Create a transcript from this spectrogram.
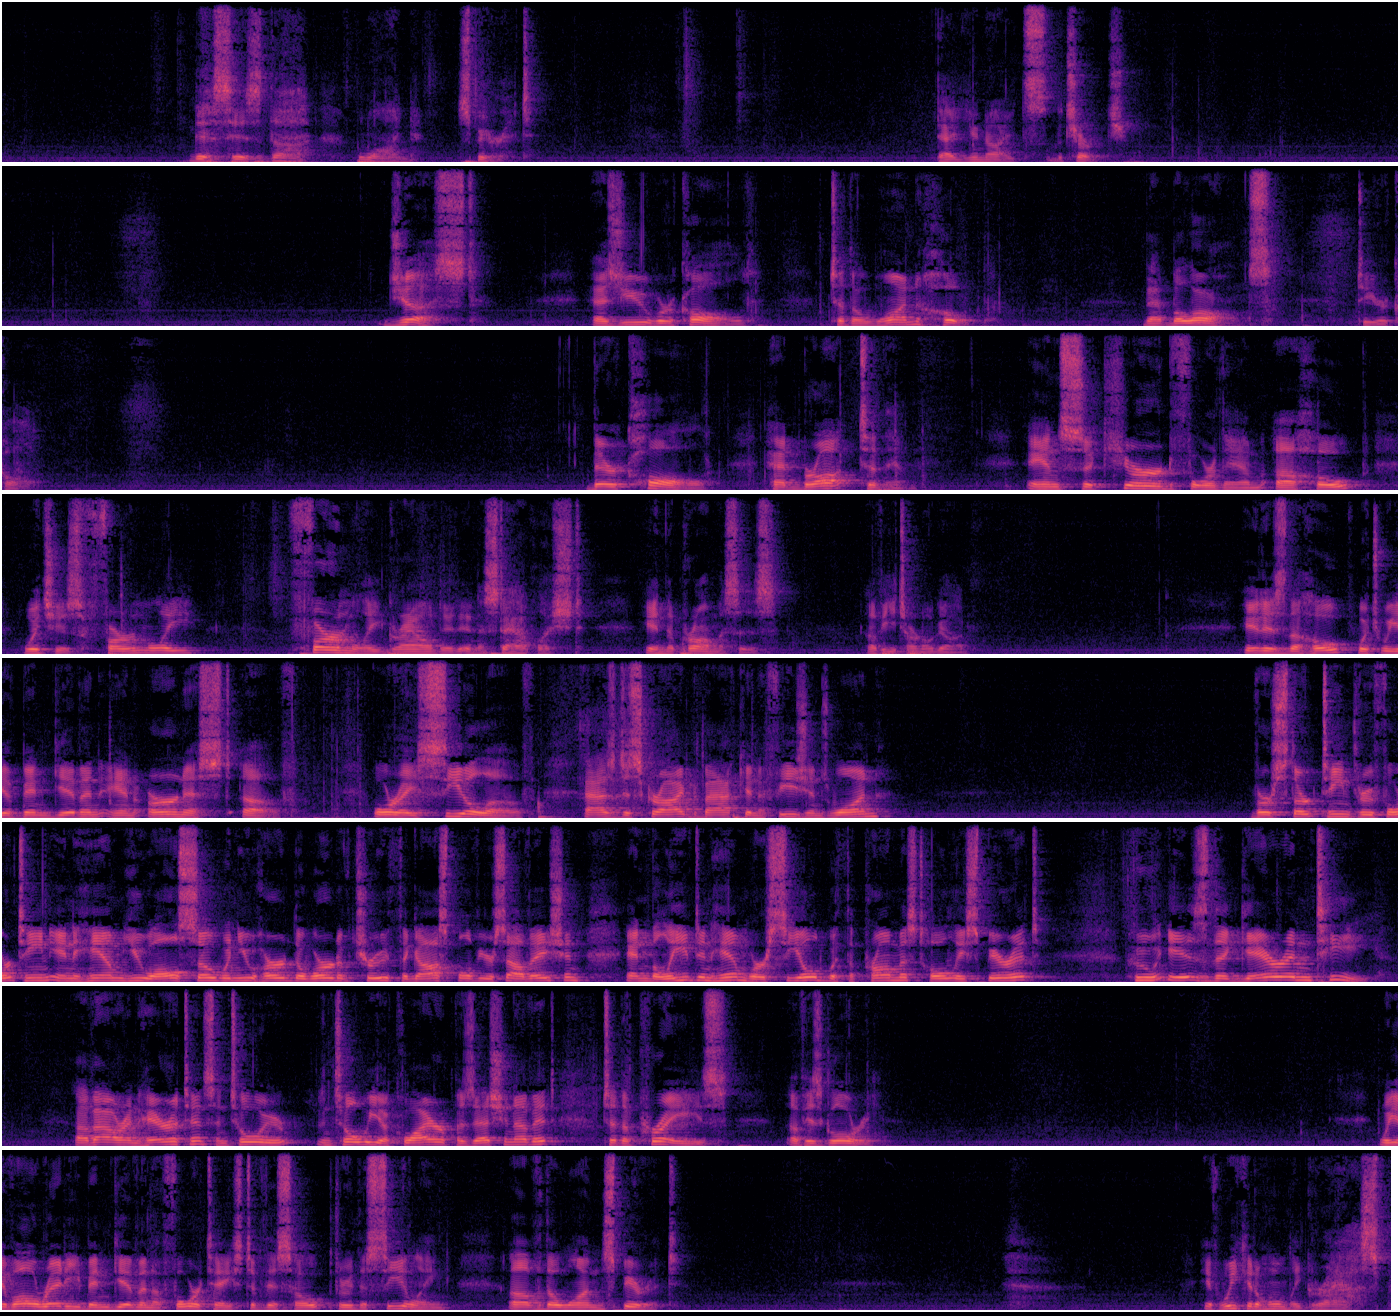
This is the one Spirit that unites the church. Just as you were called to the one hope that belongs to your call. Their call had brought to them and secured for them a hope which is firmly, firmly grounded and established in the promises of eternal God. It is the hope which we have been given an earnest of, or a seal of, as described back in Ephesians 1, verse 13 through 14. In him you also, when you heard the word of truth, the gospel of your salvation, and believed in him, were sealed with the promised Holy Spirit, who is the guarantee of our inheritance until we, until we acquire possession of it to the praise of his glory. We have already been given a foretaste of this hope through the sealing of the one Spirit. If we could only grasp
